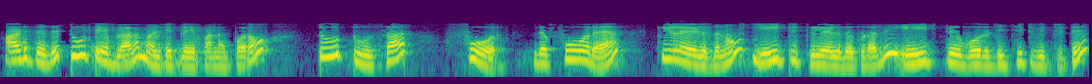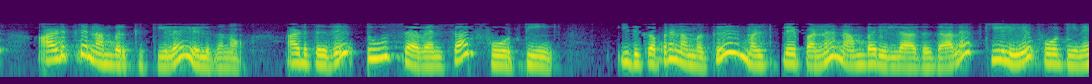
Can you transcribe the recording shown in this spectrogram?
அடுத்தது டூ டேபிளால மல்டிப்ளை பண்ண போறோம். டூ டூ சார் ஃபோர் இந்த ஃபோரை கீழே எழுதணும். எயிட் கீழே எழுதக்கூடாது. எயிட் ஒரு டிஜிட் விட்டுட்டு அடுத்த நம்பருக்கு கீழே எழுதணும். அடுத்தது டூ செவன் சார் ஃபோர்டீன் இதுக்கப்புறம் நமக்கு மல்டிப்ளை பண்ண நம்பர் இல்லாததால கீழேயே ஃபோர்டீனை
